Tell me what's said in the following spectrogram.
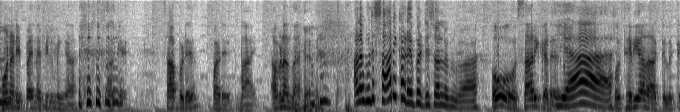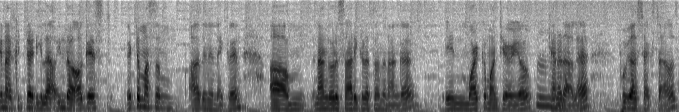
ஃபோன் அடிப்பேன் என்ன ஃபில்மிங்கா ஓகே சாப்பிடு படு பாய் அவ்வளவுதான். ஆனால் உங்கள்கிட்ட சாரி கடை பற்றி சொல்லுங்க. ஓ சாரி கடை. தெரியாத ஆட்களுக்கு நான் கிட்டடியில் இந்த ஆகஸ்ட் எட்டு மாதம் ஆகுதுன்னு நினைக்கிறேன். ஆம், நாங்க ஒரு சாரி கடை திறந்து நாங்கள் இன் மார்க்கம் ஆன்டேரியோ கனடாவில் Puvithas textiles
